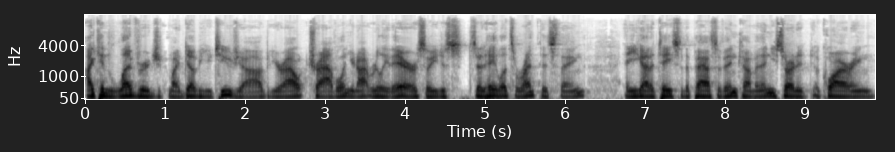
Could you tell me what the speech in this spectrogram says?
i can leverage my w2 job you're out traveling you're not really there so you just said hey let's rent this thing and you got a taste of the passive income and then you started acquiring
